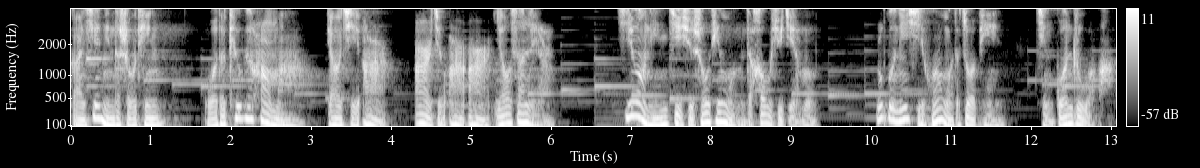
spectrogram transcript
感谢您的收听，我的 QQ 号码幺七二二九二二幺三零，希望您继续收听我们的后续节目。如果您喜欢我的作品，请关注我吧。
